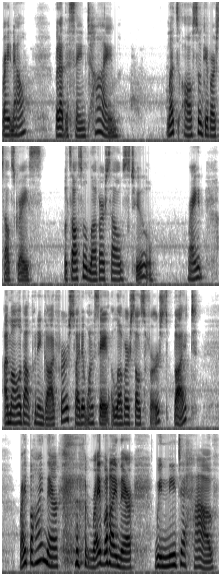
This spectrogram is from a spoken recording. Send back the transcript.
right now. But at the same time, let's also give ourselves grace. Let's also love ourselves too right? I'm all about putting God first. So I didn't want to say love ourselves first, but right behind there, right behind there, we need to have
